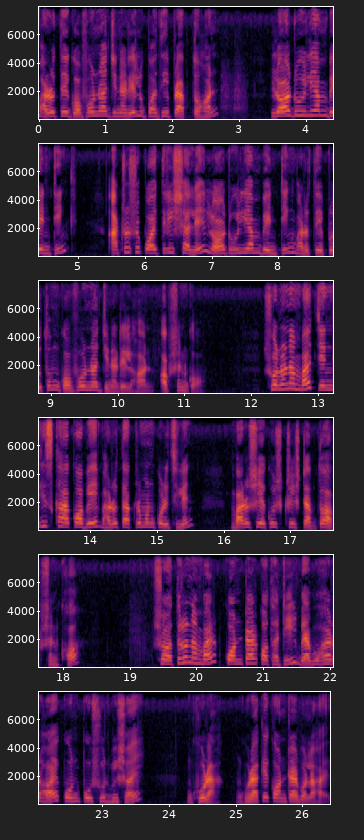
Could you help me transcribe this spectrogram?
ভারতের গভর্নর জেনারেল উপাধি প্রাপ্ত হন? Lord William Bentinck. আঠারোশো সালে লর্ড উইলিয়াম বেন্টিং ভারতের প্রথম গভর্নর জেনারেল হন। অপশন গ। ষোলো নাম্বার, চেঙ্গিস খা কবে ভারত আক্রমণ করেছিলেন? বারোশো একুশ খ্রিস্টাব্দ, অপশন খ। সতেরো নম্বর, কন্টার কথাটি ব্যবহার হয় কোন পশুর বিষয়ে? ঘোড়া। ঘোড়াকে কন্টার বলা হয়।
